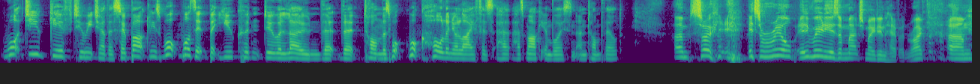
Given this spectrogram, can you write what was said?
what do you give to each other? So, Barclays, what was it that you couldn't do alone that that Tom has? What what hole in your life has has Market Invoice and, and Tom filled? Um, so it's a real, it really is a match made in heaven, right? Um,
